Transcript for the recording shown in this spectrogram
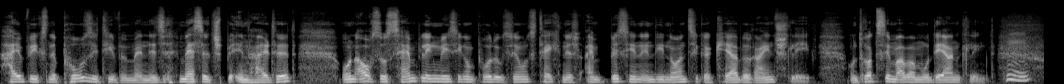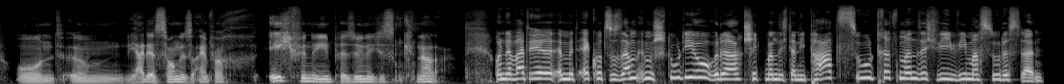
halbwegs eine positive Message beinhaltet und auch so samplingmäßig und produktionstechnisch ein bisschen in die 90er-Kerbe reinschlägt und trotzdem aber modern klingt. Und ähm, ja, der Song ist einfach, ich finde ihn persönlich ist ein Knaller. Und da wart ihr mit Echo zusammen im Studio oder schickt man sich dann die Parts zu, trifft man sich? Wie, wie machst du das dann?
